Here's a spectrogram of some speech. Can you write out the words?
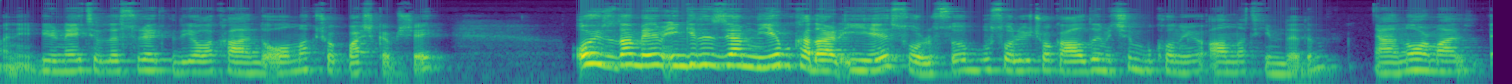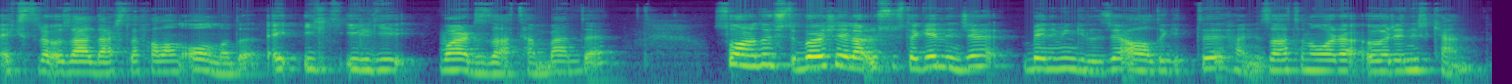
Hani bir native ile sürekli diyalog halinde olmak çok başka bir şey. O yüzden benim İngilizcem niye bu kadar iyi sorusu. Bu soruyu çok aldığım için bu konuyu anlatayım dedim. Yani normal ekstra özel dersle falan olmadı. E, ilk ilgi vardı zaten bende. Sonra da işte böyle şeyler üst üste gelince benim İngilizce aldı gitti. Hani zaten o ara öğrenirken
